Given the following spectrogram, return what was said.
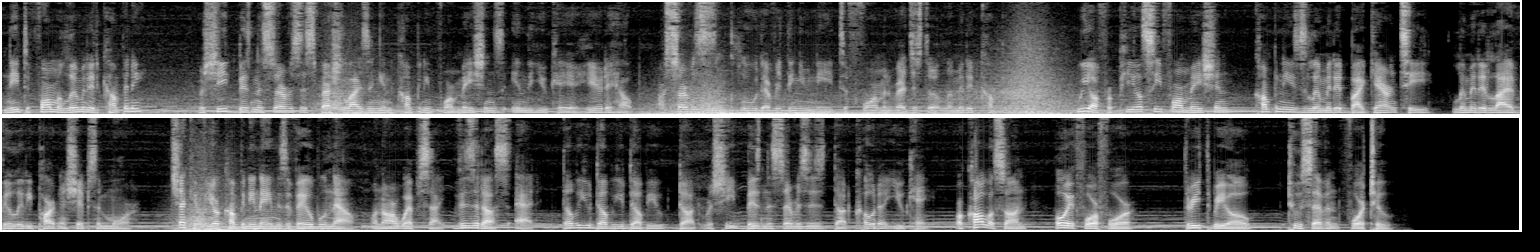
Need to form a limited company? Rashid Business Services, specializing in company formations in the UK, are here to help. Our services include everything you need to form and register a limited company. We offer PLC formation, companies limited by guarantee, limited liability partnerships, and more. Check if your company name is available now on our website. Visit us at www.rashidbusinessservices.co.uk or call us on 0844 330 2742.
